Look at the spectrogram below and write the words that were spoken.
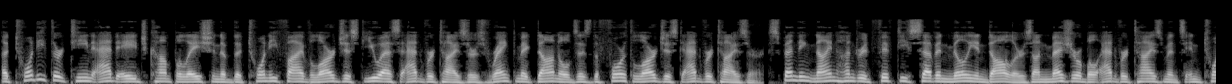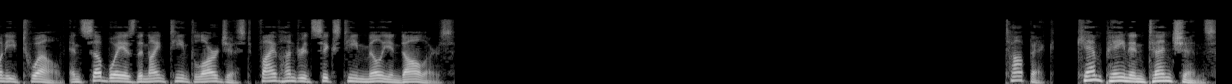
A 2013 Ad Age compilation of the 25 largest U.S. advertisers ranked McDonald's as the fourth largest advertiser spending $957 million on measurable advertisements in 2012 and Subway as the 19th largest $516 million. Campaign intentions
